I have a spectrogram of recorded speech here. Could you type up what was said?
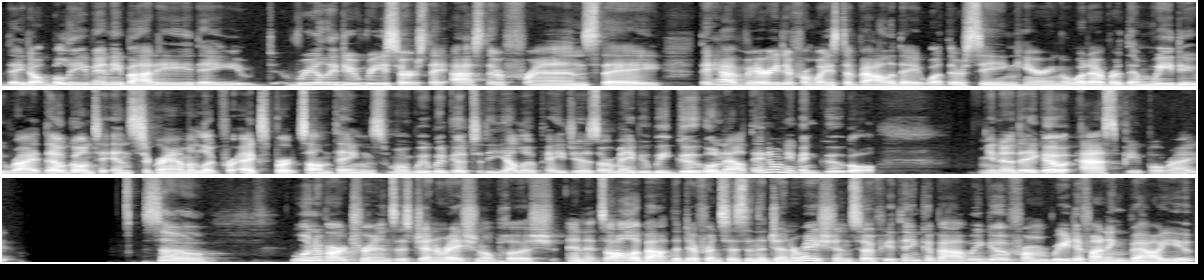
they don't believe anybody they really do research they ask their friends they they have very different ways to validate what they're seeing hearing or whatever than we do right? They'll go into instagram and look for experts on things. When we would go to the yellow pages or maybe we google now they don't even google. You know they go ask people right? So one of our trends is generational push, and it's all about the differences in the generation. So if you think about, we go from redefining value.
